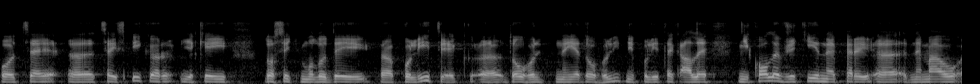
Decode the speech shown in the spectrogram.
бо це е, цей спікер, який досить молодий політик, довго не є довголітній політик, але ніколи в житті не пере, мав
